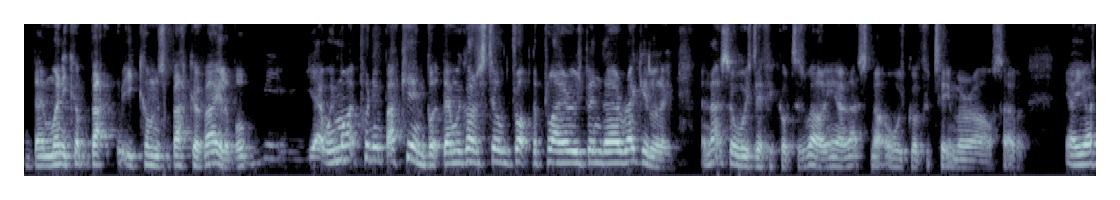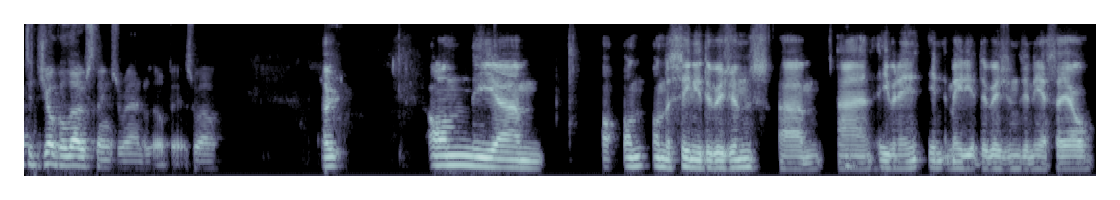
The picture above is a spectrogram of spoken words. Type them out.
then when he come back, he comes back available yeah, we might put him back in, but then we've got to still drop the player who's been there regularly. And that's always difficult as well. You know, that's not always good for team morale. So, yeah, you have to juggle those things around a little bit as well. So, on the um, on on the senior divisions um, and even in intermediate divisions in the SAL,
